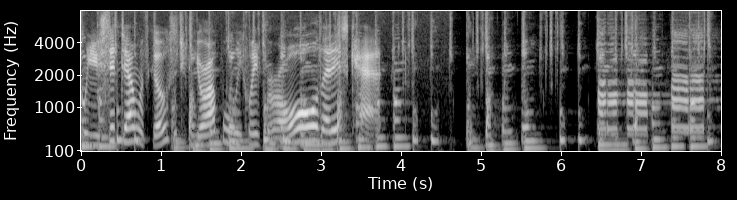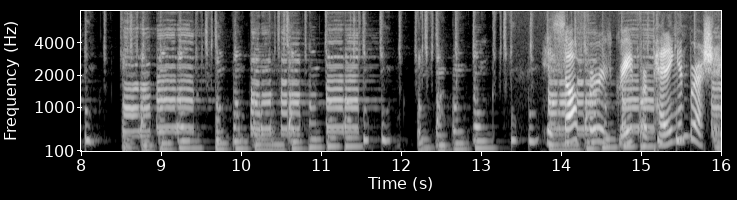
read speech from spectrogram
When you sit down with Ghost, your up will be clean for all that is cat. Soft fur is great for petting and brushing.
